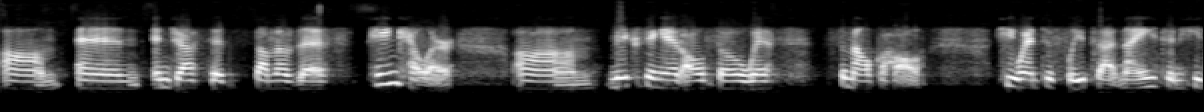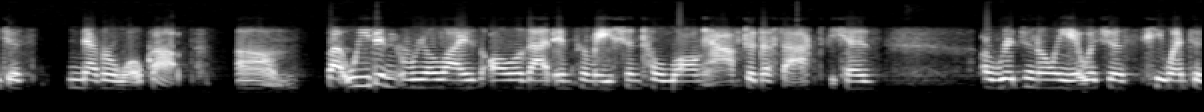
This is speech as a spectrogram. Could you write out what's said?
um, and ingested some of this painkiller um, mixing it also with some alcohol. He went to sleep that night and he just never woke up. Um, but we didn't realize all of that information till long after the fact because originally it was just he went to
